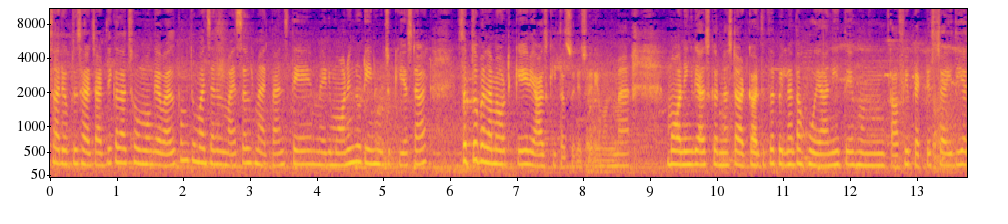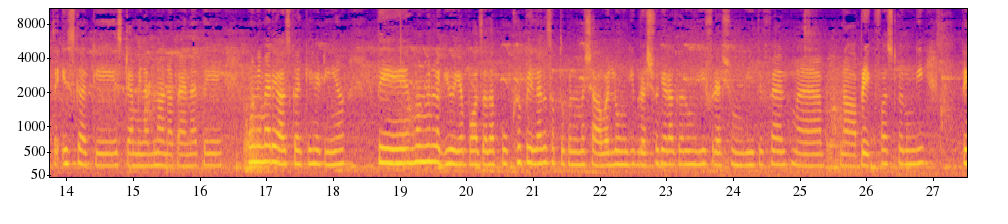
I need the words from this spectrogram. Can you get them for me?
ਸਾਰੇ ਉੱਤੇ ਸਾਰੇ ਚੜ੍ਹਦੀ ਕਲਾ ਚ ਹੋਵੋਗੇ welcome to my channel myself ਮੈਕਪੈਂਸ ਤੇ ਮੇਰੀ ਮਾਰਨਿੰਗ ਰੂਟੀਨ ਹੋ ਚੁੱਕੀ ਹੈ ਸਟਾਰਟ ਸਭ ਤੋਂ ਪਹਿਲਾਂ ਮੈਂ ਉੱਠ ਕੇ ਰਿਆਜ਼ ਕੀਤਾ ਸਵੇਰੇ ਸਵੇਰੇ ਹੁਣ ਮੈਂ ਮਾਰਨਿੰਗ ਰਿਆਜ਼ ਕਰਨਾ ਸਟਾਰਟ ਕਰ ਦਿੱਤਾ ਪਹਿਲਾਂ ਤਾਂ ਹੋਇਆ ਨਹੀਂ ਤੇ ਹੁਣ ਕਾਫੀ ਪ੍ਰੈਕਟਿਸ ਚਾਹੀਦੀ ਹੈ ਤੇ ਇਸ ਕਰਕੇ ਸਟੈਮਿਨਾ ਬਣਾਉਣਾ ਪੈਣਾ ਤੇ ਹੁਣ ਹੀ ਮੈਂ ਰਿਆਜ਼ ਕਰਕੇ ਹਟੀ ਹਾਂ ਤੇ ਹੁਣ ਮੈਨੂੰ ਲੱਗੀ ਹੋਈ ਹੈ ਬਹੁਤ ਜ਼ਿਆਦਾ ਭੁੱਖ ਪਹਿਲਾਂ ਤਾਂ ਸਭ ਤੋਂ ਪਹਿਲਾਂ ਮੈਂ ਸ਼ਾਵਰ ਲੂੰਗੀ ਬ੍ਰਸ਼ ਵਗੈਰਾ ਕਰੂੰਗੀ ਫਰੈਸ਼ ਹੋਊਂਗੀ ਤੇ ਫਿਰ ਮੈਂ ਆਪਣਾ ਬ੍ਰੇਕਫਾਸਟ ਕਰੂੰਗੀ ਤੇ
